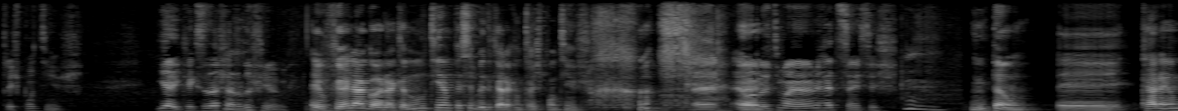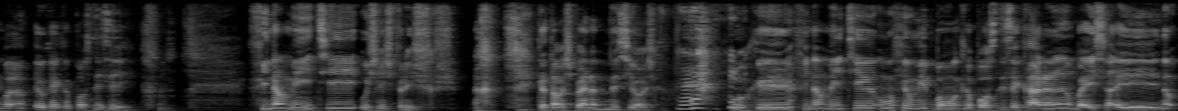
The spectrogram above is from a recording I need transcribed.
três pontinhos. E aí, o que, é que vocês acharam do filme? Eu fui olhar agora, que eu não tinha percebido que era com três pontinhos. É, é, é. Uma Noite em Miami, reticências. Então, é... caramba, o que é que eu posso dizer? Finalmente, os refrescos. que eu tava esperando nesse Oscar. É. Porque finalmente um filme bom que eu posso dizer, caramba, é isso aí. Não,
